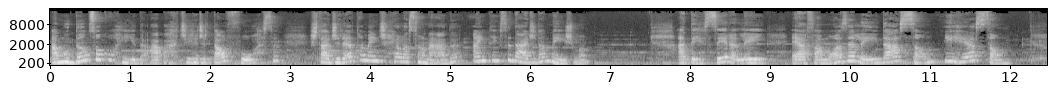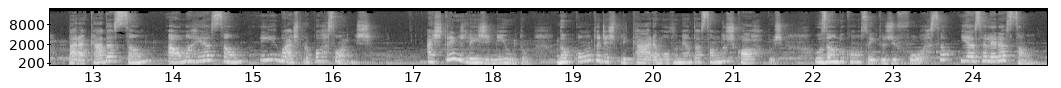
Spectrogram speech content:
A mudança ocorrida a partir de tal força está diretamente relacionada à intensidade da mesma. A terceira lei é a famosa lei da ação e reação. Para cada ação, há uma reação em iguais proporções. As três leis de Newton dão conta de explicar a movimentação dos corpos, usando conceitos de força e aceleração.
